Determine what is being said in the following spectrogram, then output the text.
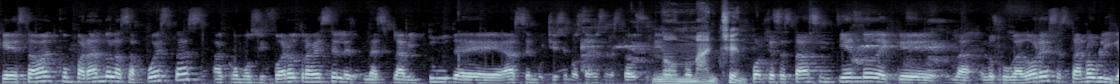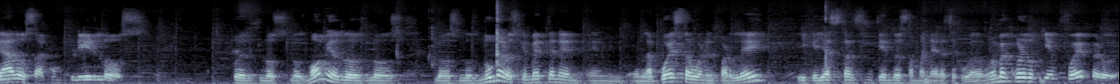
que estaban comparando las apuestas a como si fuera otra vez la esclavitud de hace muchísimos años en Estados Unidos. No manchen. Porque se estaba sintiendo de que los jugadores están obligados a cumplir los, pues, los, los momios, los, los, los, números que meten en, en, la apuesta o en el parlay y que ya se están sintiendo de esa manera ese jugador. No me acuerdo quién fue, pero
